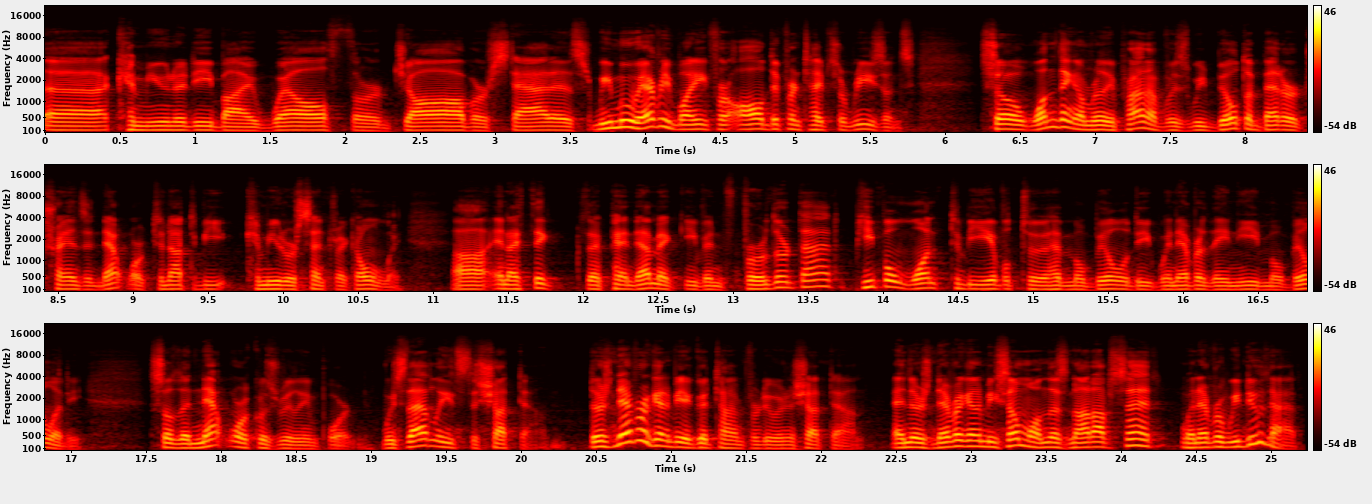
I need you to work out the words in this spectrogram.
uh, community by wealth or job or status. We move everybody for all different types of reasons. So one thing I'm really proud of was we built a better transit network to not to be commuter centric only. Uh, and I think the pandemic even furthered that. People want to be able to have mobility whenever they need mobility. So the network was really important, which that leads to shutdown. There's never going to be a good time for doing a shutdown, and there's never going to be someone that's not upset whenever we do that.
